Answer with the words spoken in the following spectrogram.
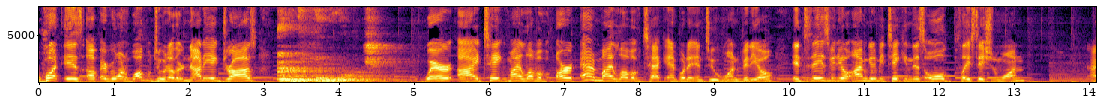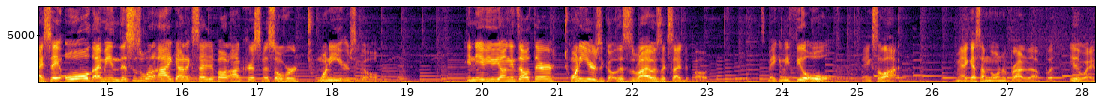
What is up, everyone? Welcome to another Naughty Egg Draws, where I take my love of art and my love of tech and put it into one video. In today's video, I'm going to be taking this old PlayStation 1. I say old, I mean this is what I got excited about on Christmas over 20 years ago. Any of you youngins out there? 20 years ago, this is what I was excited about. It's making me feel old. Thanks a lot. I mean, I guess I'm the one who brought it up, but either way,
